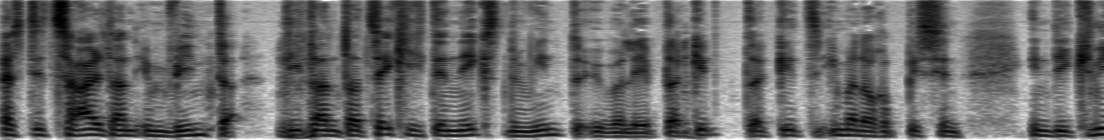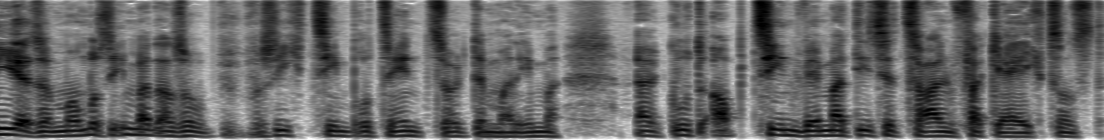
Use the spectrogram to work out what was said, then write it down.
als die Zahl dann im Winter, die mhm. dann tatsächlich den nächsten Winter überlebt. Da, da geht es immer noch ein bisschen in die Knie. Also man muss immer dann so, was ich, 10 Prozent sollte man immer äh, gut abziehen, wenn man diese Zahlen vergleicht, sonst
